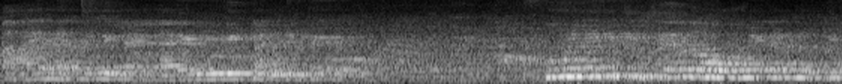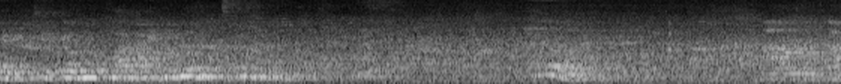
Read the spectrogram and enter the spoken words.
പറയാൻ പറ്റുന്നില്ല. എല്ലാവരെയും കൂടി കണ്ടിട്ട് സ്കൂളിലേക്ക് തിരിച്ചു വരുന്ന ഓർമ്മകളാണ് നോക്കി എനിക്ക് ശരിക്കും ഒന്നും പറയാൻ പറ്റുന്നില്ല ആ, ആ,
